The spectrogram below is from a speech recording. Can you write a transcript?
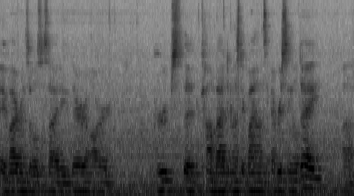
a vibrant civil society. There are groups that combat domestic violence every single day uh,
